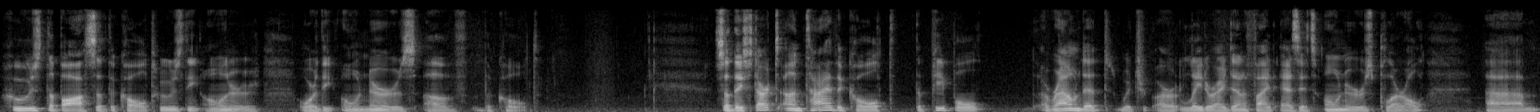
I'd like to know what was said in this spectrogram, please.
who's the boss of the colt, who's the owner or the owners of the colt. So they start to untie the colt. The people around it, which are later identified as its owners, plural, um,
